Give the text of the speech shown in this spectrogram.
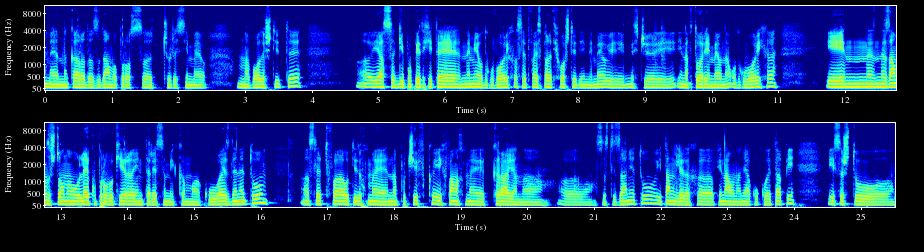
ме накара да задам въпрос чрез имейл на водещите. И аз ги попитах и те не ми отговориха. След това изпратих още един имейл и мисля, че и на втория имейл не отговориха. И не, не знам защо, но леко провокира интереса ми към колоезденето. След това отидохме на почивка и хванахме края на а, състезанието и там гледах финал на няколко етапи и също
